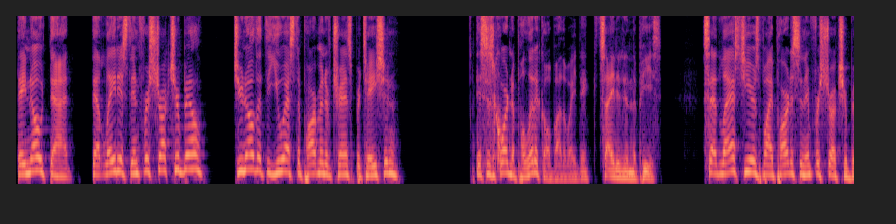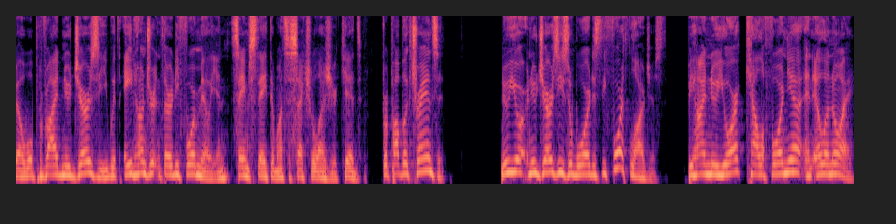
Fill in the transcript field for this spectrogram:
They note that that latest infrastructure bill. Do you know that the U.S. Department of Transportation, this is according to Politico, by the way, they cited in the piece, said last year's bipartisan infrastructure bill will provide New Jersey with 834 million, same state that wants to sexualize your kids, for public transit. New York, New Jersey's award is the fourth largest, behind New York, California, and Illinois.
